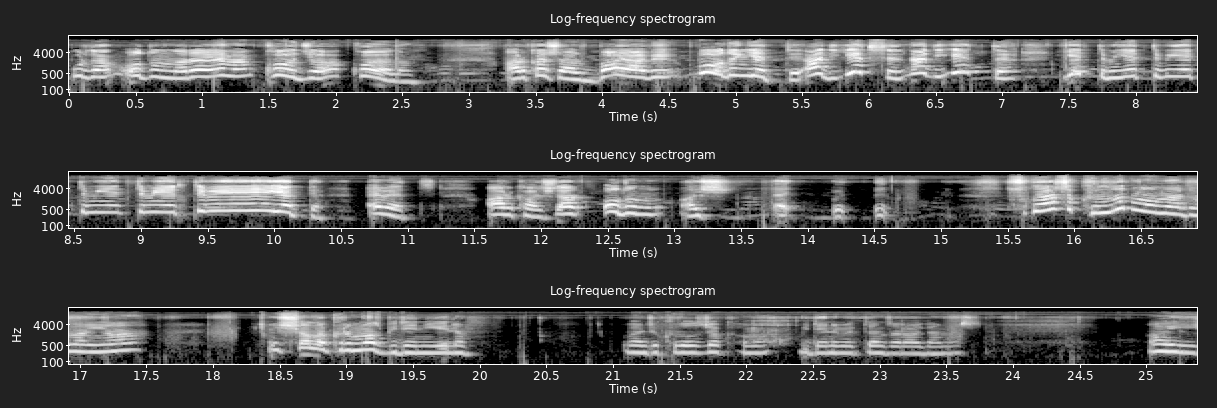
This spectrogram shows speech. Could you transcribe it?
Buradan odunları hemen koca koyalım. Arkadaşlar bayağı bir bu odun yetti. Hadi yetsin. Hadi yetti. Yetti mi? Yetti mi? Yetti mi? Yetti mi? Yetti mi? Yetti. Evet. Arkadaşlar odun ay, ay, ay, ay. su koyarsa kırılır mı o merdiven ya? İnşallah kırılmaz bir deneyelim. Bence kırılacak ama bir denemekten zarar gelmez. Ay.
